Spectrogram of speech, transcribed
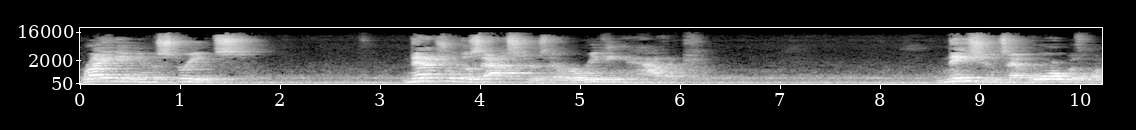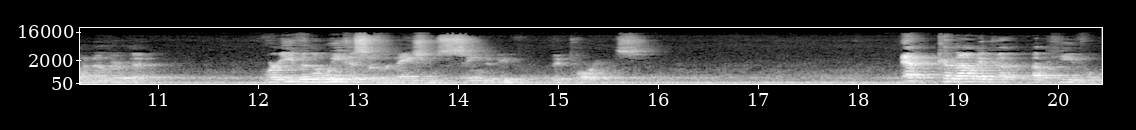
Rioting in the streets, natural disasters that were wreaking havoc, nations at war with one another where even the weakest of the nations seem to be victorious. Economic upheaval.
